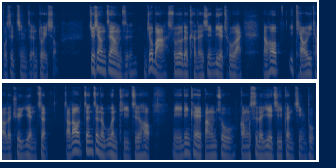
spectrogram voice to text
不是竞争对手。就像这样子，你就把所有的可能性列出来，然后一条一条的去验证，找到真正的问题之后，你一定可以帮助公司的业绩更进步。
